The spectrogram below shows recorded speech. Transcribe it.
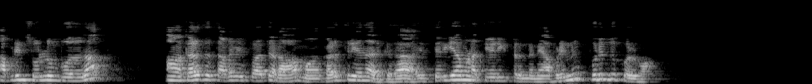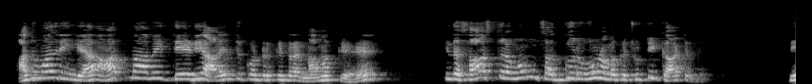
அப்படின்னு சொல்லும் போதுதான் அவன் கழுத்தை தடவி பார்த்து அட ஆமா கழுத்துலயே தான் இருக்குதா? இது தெரியாம நான் தேடிக்கிட்டு இருந்தேனே அப்படின்னு புரிந்து கொள்வான். அது மாதிரி இங்க ஆத்மாவை தேடி அலைந்து கொண்டிருக்கின்ற நமக்கு இந்த சாஸ்திரமும் சத்குருவும் நமக்கு சுட்டி காட்டுது. நீ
